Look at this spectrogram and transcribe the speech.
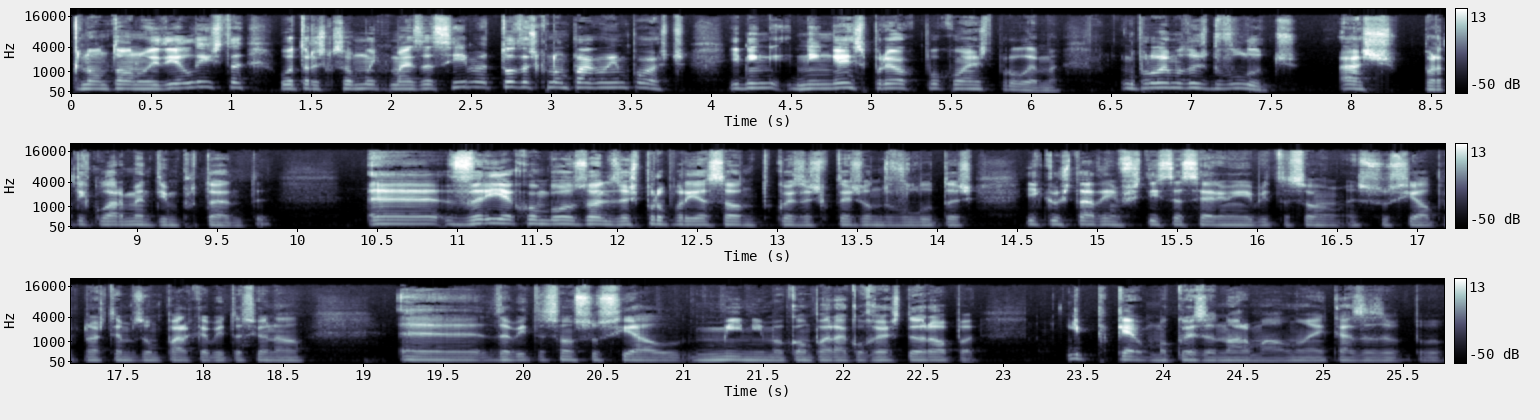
que não estão no idealista, outras que são muito mais acima, todas que não pagam impostos. E nin- ninguém se preocupou com este problema. O problema dos devolutos acho particularmente importante. Uh, veria com bons olhos a expropriação de coisas que estejam devolutas e que o Estado investisse a sério em habitação social, porque nós temos um parque habitacional uh, de habitação social mínima comparado com o resto da Europa. E porque é uma coisa normal, não é? Casas, uh,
